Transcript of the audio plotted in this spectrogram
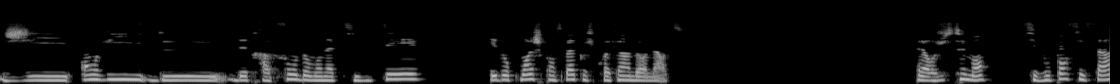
j'ai envie de d'être à fond dans mon activité et donc moi je pense pas que je préfère un burn-out. Alors justement, si vous pensez ça,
